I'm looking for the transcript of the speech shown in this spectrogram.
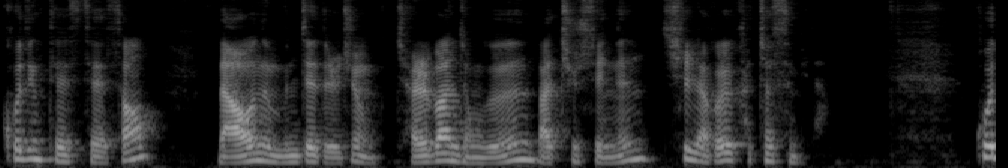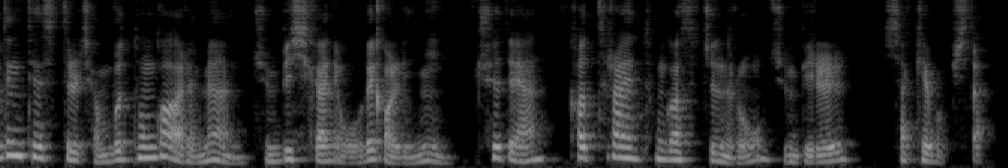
코딩 테스트에서 나오는 문제들 중 절반 정도는 맞출 수 있는 실력을 갖췄습니다. 코딩 테스트를 전부 통과하려면 준비 시간이 오래 걸리니 최대한 커트라인 통과 수준으로 준비를 시작해 봅시다.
